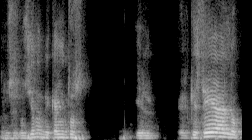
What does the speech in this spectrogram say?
pero se los llevan de calle, entonces el, el que sea, lo,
